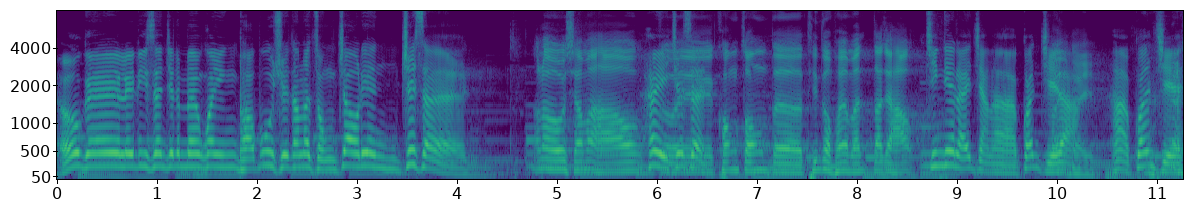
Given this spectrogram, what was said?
OK，ladies and gentlemen，欢迎跑步学堂的总教练 Jason。Hello，小马好。Hey，Jason，空中的听众朋友们，大家好。今天来讲啊，关节啊，啊，关节，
